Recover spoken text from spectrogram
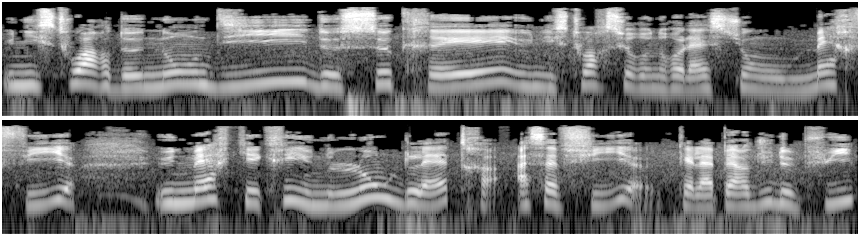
Une histoire de non-dit, de secret, une histoire sur une relation mère-fille. Une mère qui écrit une longue lettre à sa fille qu'elle a perdue depuis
